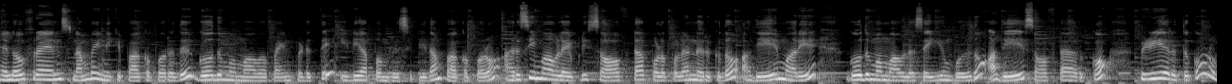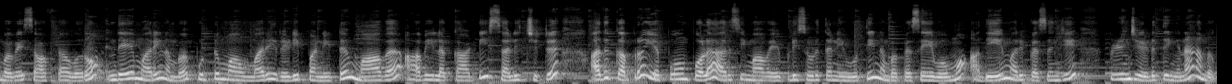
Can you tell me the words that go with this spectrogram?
ஹலோ ஃப்ரெண்ட்ஸ் நம்ம இன்றைக்கி பார்க்க போகிறது கோதுமை மாவை பயன்படுத்தி இடியாப்பம் ரெசிபி தான் பார்க்க போகிறோம் அரிசி மாவில் எப்படி சாஃப்டாக பொல பொலன்னு இருக்குதோ அதே மாதிரியே கோதுமை மாவில் செய்யும் பொழுதும் அதே சாஃப்டாக இருக்கும். பிழியறதுக்கும் ரொம்பவே சாஃப்டாக வரும். இதே மாதிரி நம்ம புட்டு மாவு மாதிரி ரெடி பண்ணிவிட்டு மாவை ஆவியில் காட்டி சலிச்சிட்டு அதுக்கப்புறம் எப்பவும் போல் அரிசி மாவை எப்படி சுடு தண்ணி ஊற்றி நம்ம பிசைவோமோ அதே மாதிரி பிசைஞ்சு பிழிஞ்சு எடுத்திங்கன்னா நம்ம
